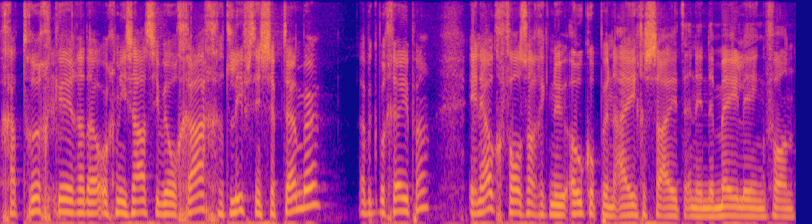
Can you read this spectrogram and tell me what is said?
gaat terugkeren. De organisatie wil graag, het liefst in september, heb ik begrepen. In elk geval zag ik nu ook op hun eigen site en in de mailing van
